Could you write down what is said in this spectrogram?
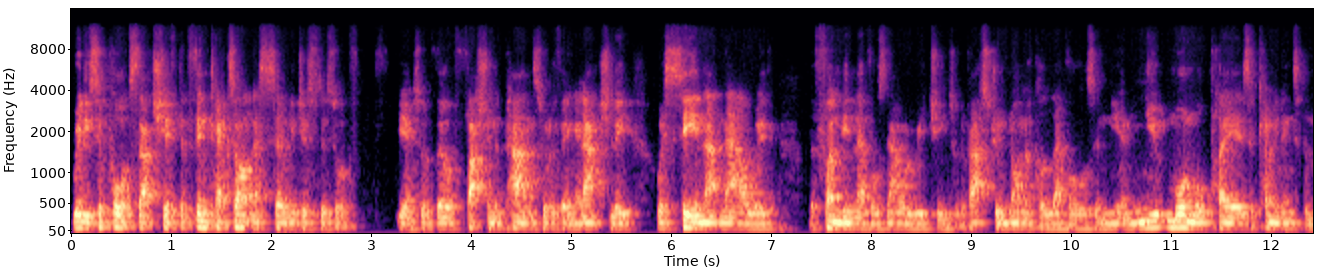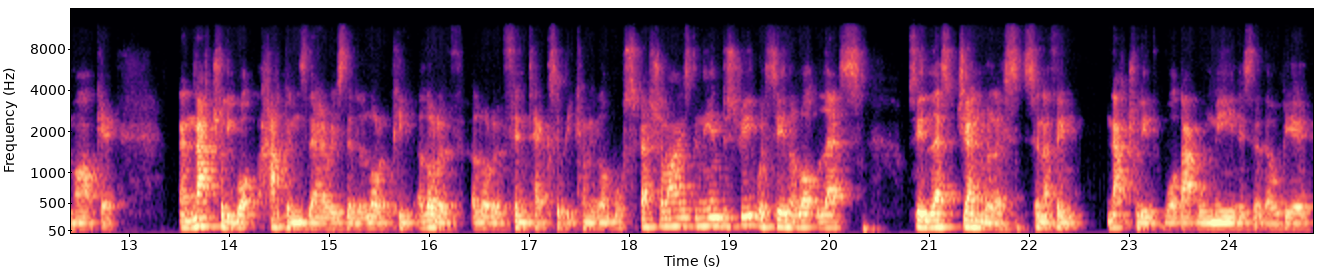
really supports that shift that fintechs aren't necessarily just a sort of, yeah, sort of the flash in the pan sort of thing. And actually we're seeing that now with the funding levels now are reaching sort of astronomical levels and you know new, more and more players are coming into the market. And naturally what happens there is that a lot of people a lot of a lot of fintechs are becoming a lot more specialized in the industry. We're seeing a lot less seeing less generalists. And i think naturally what that will mean is that there'll be a,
